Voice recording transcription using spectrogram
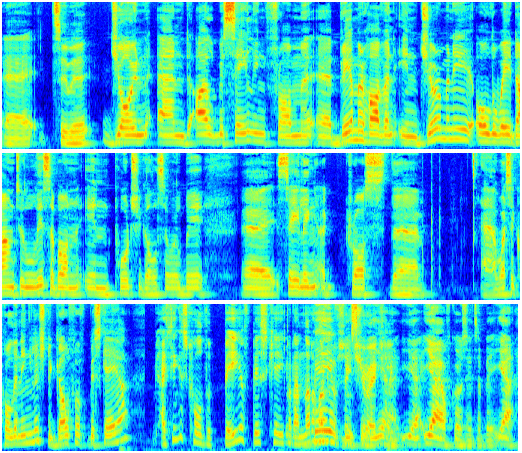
uh, to uh, join, and I'll be sailing from uh, Bremerhaven in Germany all the way down to Lisbon in Portugal. So we'll be uh, sailing across the uh, what's it called in English? The Gulf of Biscay. I think it's called the Bay of Biscay, but I'm not 100% sure actually. Yeah, yeah, yeah, of course it's a bay. Yeah.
